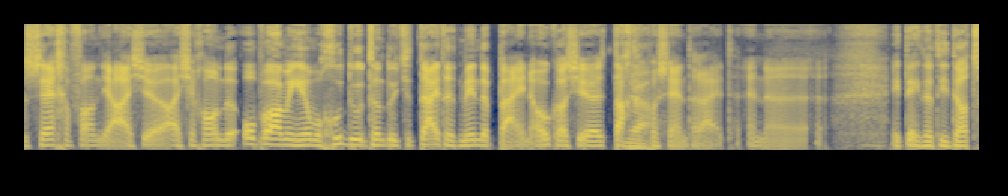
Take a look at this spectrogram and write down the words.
te zeggen van ja, als je, als je gewoon de opwarming helemaal goed doet, dan doet je tijdrit minder pijn. Ook als je 80% rijdt. En eh, ik denk dat hij dat,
